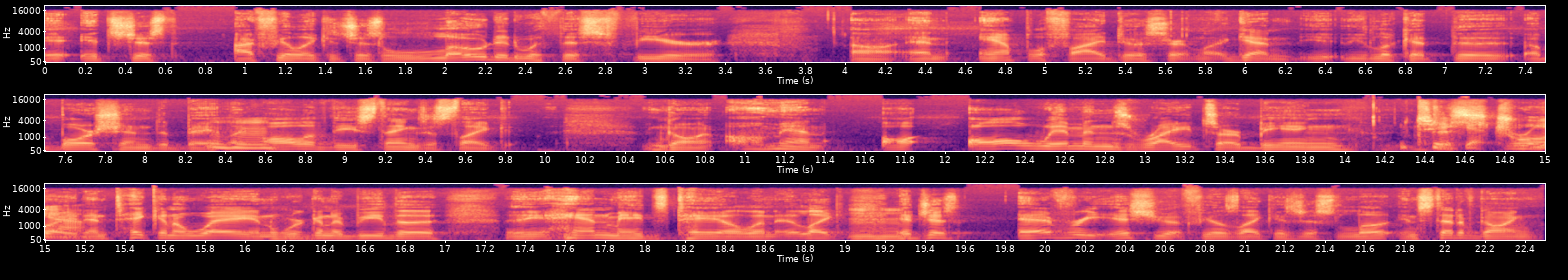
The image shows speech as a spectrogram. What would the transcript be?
it, it's just I feel like it's just loaded with this fear. Uh, and amplified to a certain again you, you look at the abortion debate Mm-hmm. like all of these things it's like going oh man all, all women's rights are being destroyed yeah. and taken away and we're going to be the, the handmaid's tale and it, like it just every issue it feels like is just lo- instead of going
